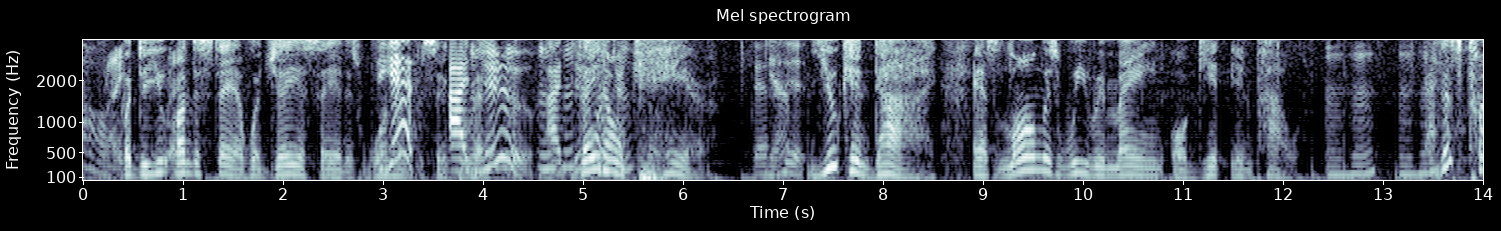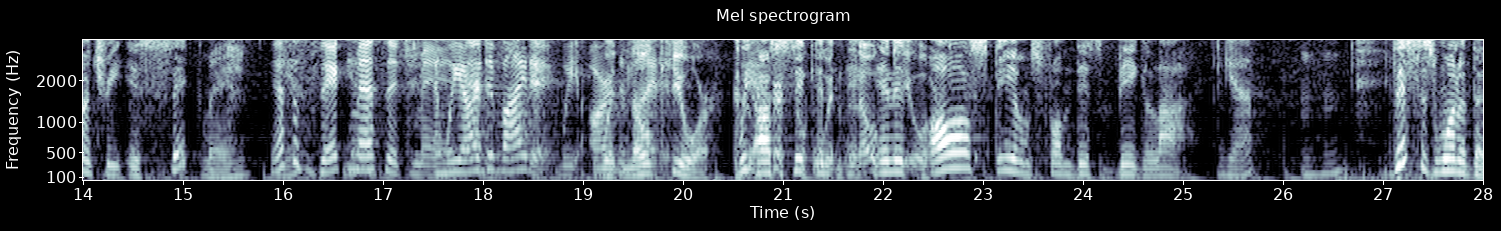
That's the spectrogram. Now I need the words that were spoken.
oh. Right. But do you understand what Jay is saying is 100% Yes, correct? I do. I do. Mm-hmm. They don't care. That's Yeah. it. You can die as long as we remain or get in power. Mm-hmm. Mm-hmm. This country is sick, man. That's Yeah, a sick yeah. message, man. And we are That is divided. We are With no cure. We are sick, and, With no and it all stems from this big lie. Yeah. Mm-hmm. This is one of the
